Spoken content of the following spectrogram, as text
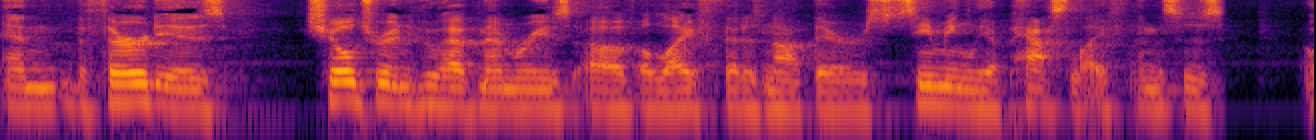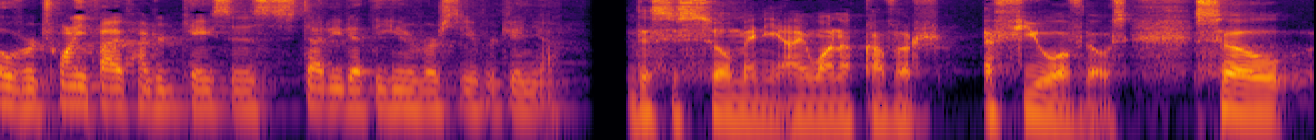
And the third is children who have memories of a life that is not theirs, seemingly a past life. And this is over 2,500 cases studied at the University of Virginia. This is so many. I want to cover a few of those. So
